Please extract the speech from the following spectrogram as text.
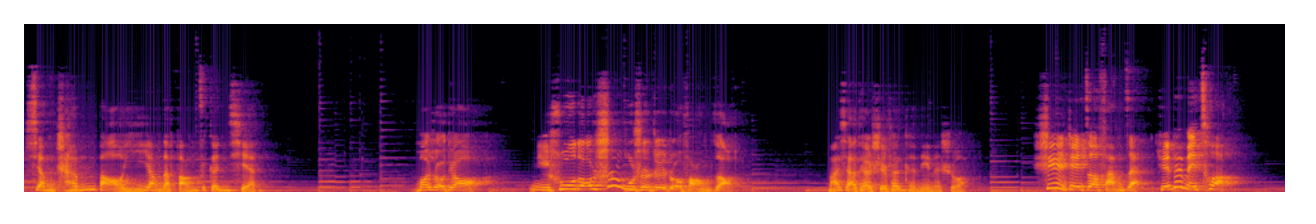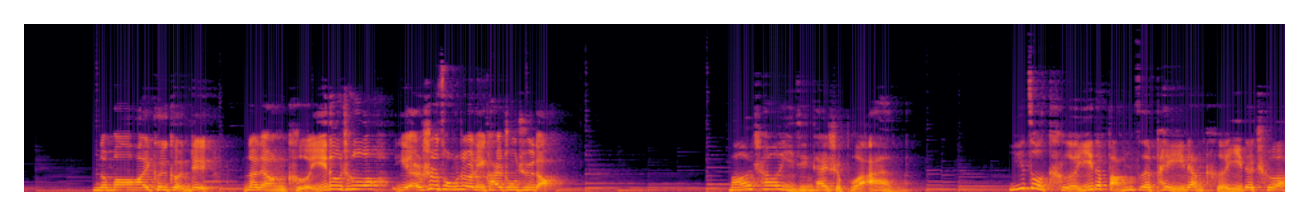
像城堡一样的房子跟前。毛小跳。你说的是不是这座房子？马小跳十分肯定地说：“是这座房子，绝对没错。”那么还可以肯定，那辆可疑的车也是从这里开出去的。毛超已经开始破案了。一座可疑的房子配一辆可疑的车，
